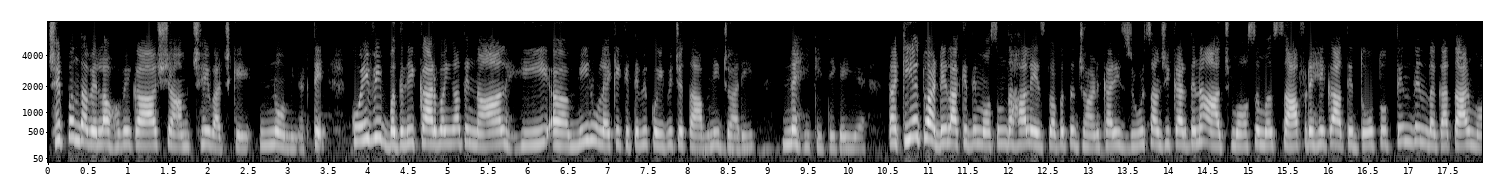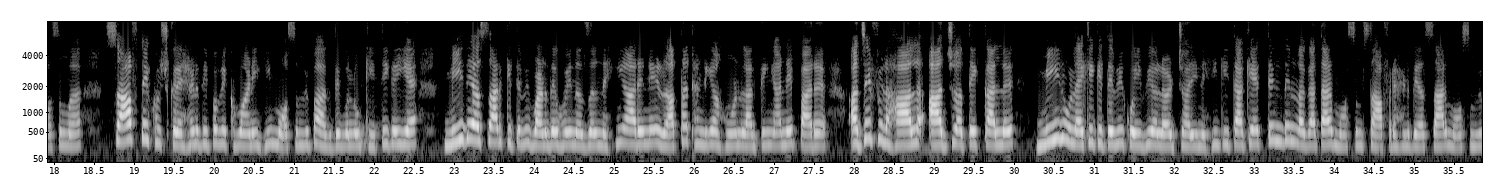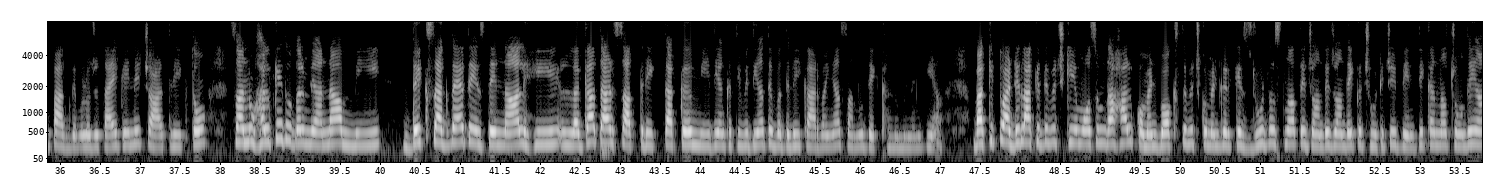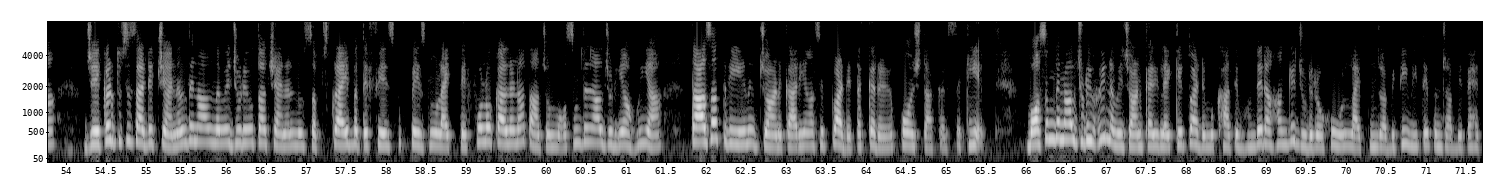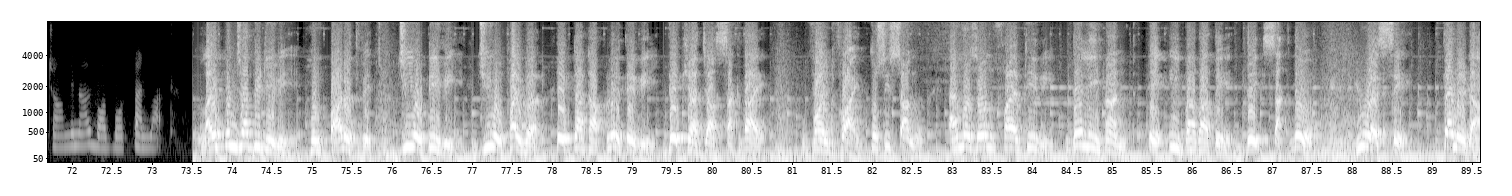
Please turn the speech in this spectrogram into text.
ਛਿਪਣ ਦਾ ਵੇਲਾ ਹੋਵੇਗਾ ਸ਼ਾਮ 6:09 ਮਿੰਟ ਤੇ। ਕੋਈ ਵੀ ਬਦਲੀ ਕਾਰਵਾਈਆਂ ਤੇ ਨਾਲ ਹੀ ਮੀਂਹ ਨੂੰ ਲੈ ਕੇ ਕਿਤੇ ਵੀ ਕੋਈ ਵੀ ਚੇਤਾਵਨੀ ਜਾਰੀ ਨਹੀਂ ਕੀਤੀ ਗਈ ਹੈ। ਤਾਂ ਕੀ ਹੈ ਤੁਹਾਡੇ ਇਲਾਕੇ ਦੇ ਮੌਸਮ ਦਾ ਹਾਲ ਇਸ ਬਾਬਤ ਜਾਣਕਾਰੀ ਜ਼ਰੂਰ ਸਾਂਝੀ ਕਰ ਦੇਣਾ। ਅੱਜ ਮੌਸਮ ਸਾਫ਼ ਰਹੇਗਾ ਅਤੇ 2 ਤੋਂ 3 ਦਿਨ ਲਗਾਤਾਰ ਮੌਸਮ ਸਾਫ਼ ਤੇ ਖੁਸ਼ਕ ਰਹਿਣ ਦੀ ਭਵਿੱਖਬਾਣੀ ਹੀ ਮੌਸਮ ਵਿਭਾਗ ਦੇ ਵੱਲੋਂ ਕੀਤੀ ਗਈ ਹੈ। ਮੀਂਹ ਦੇ ਅਸਰ ਕਿਤੇ ਵੀ ਬਣਦੇ ਹੋਏ ਨਜ਼ਰ ਨਹੀਂ ਆ ਰਹੇ ਨੇ। ਰਾਤਾਂ ਠੰਡੀਆਂ ਹੋਣ ਲੱਗ ਗਈਆਂ ਨੇ, ਪਰ ਅਜੇ ਫਿਲਹਾਲ ਅੱਜ ਅਤੇ ਕੱਲ ਮੀਂਹ ਨੂੰ ਲੈ ਕੇ ਕਿਤੇ ਵੀ ਕੋਈ ਵੀ ਅਲਰਟ ਜਾਰੀ ਨਹੀਂ ਕੀਤਾ ਗਿਆ। ਤਿੰਨ ਦਿਨ ਲਗਾਤਾਰ ਮੌਸਮ ਸਾਫ਼ ਰਹਿਣ ਦੇ ਅਸਰ ਮੌਸਮ ਵਿਭਾਗ ਦੇ ਵੱਲੋਂ ਜਤਾਏ ਗਏ ਨੇ। 4 ਤਰੀਕ ਤੋਂ ਸਾਨੂੰ ਹਲਕੇ ਤੋਂ ਦਰਮਿਆਨਾ ਮੀਂਹ ਦਿਖ ਸਕਦਾ ਹੈ ਤੇ ਇਸ ਦੇ ਨਾਲ ਹੀ ਲਗਾਤਾਰ 7 ਤਰੀਕ ਤੱਕ ਮੀਂਹ ਦੀਆਂ ਗਤੀਵਿਧੀਆਂ ਤੇ ਬਦਲੀ ਕਾਰਵਾਈਆਂ ਸਾਨੂੰ ਦੇਖਣ ਨੂੰ ਮਿਲਣਗੀਆਂ। ਬਾਕੀ ਤੁਹਾਡੇ ਇਲਾਕੇ ਦੇ ਵਿੱਚ ਕੀ ਹੈ ਮੌਸਮ ਦਾ ਹਾਲ? ਕਮੈਂਟ ਬਾਕਸ ਦੇ ਵਿੱਚ ਕਮੈਂਟ ਕਰਕੇ ਜ਼ਰੂਰ ਦੱਸਣਾ ਤੇ ਜਾਂਦੇ ਜਾਂਦੇ ਇੱਕ ਛੋਟੀ ਜਿਹੀ ਬੇਨਤੀ ਕਰਨਾ ਚਾਹੁੰਦੇ ਹਾਂ। ਜੇਕਰ ਤੁਸੀਂ ਸਾਡੇ ਚੈਨਲ ਦੇ ਨਾਲ ਨਵੇਂ ਜੁੜੇ ਹੋ ਤਾਂ ਚੈਨਲ ਨੂੰ ਸਬਸਕ੍ਰਾਈਬ ਅਤੇ ਫੇਸਬੁੱਕ ਪੇਜ ਨੂੰ ਲਾਈਕ ਤੇ ਫੋਲੋ ਕਰ ਲੈਣਾ ਤਾਂ ਜੋ ਮੌਸਮ ਦੇ ਨਾਲ ਜੁੜੀਆਂ ਹੋਈਆਂ ਤਾਜ਼ਾ ਤਰੀਨ ਜਾਣਕਾਰੀਆਂ ਅਸੀਂ ਤੁਹਾਡੇ ਤੱਕ ਪਹੁੰਚਦਾ ਕਰ ਸਕੀਏ। ਮੌਸਮ ਦੇ ਨਾਲ ਜੁੜੀ ਹੋਈ ਨਵੀਂ ਜਾਣਕਾਰੀ ਲੈ ਕੇ ਤੁਹਾਡੇ ਮੁਖਾਤਿਬ ਹੁੰਦੇ ਰਹਾਂਗੇ। ਜੁੜੇ ਰਹੋ ਲਾਈਵ ਪੰਜਾਬੀ ਟੀਵੀ ਤੇ ਪੰਜਾਬੀ ਪਹਿਚਾਨ ਦੇ ਨਾਲ। ਬਹੁਤ-ਬਹੁਤ ਧੰਨਵਾਦ। ਲਾਈਵ ਪੰਜਾਬੀ ਟੀਵੀ ਹੁਣ ਭਾਰਤ ਵਿੱਚ Jio TV, Jio Fiber ਤੇ Tata Play ਤੇ ਵੀ ਦੇਖਿਆ ਜਾ ਸਕਦਾ ਹੈ। ਵਰਲਡ ਵਾਈਡ ਤੁਸੀਂ ਸਾਨੂੰ Amazon Fire TV, Daily Hunt ਤੇ eBaba ਤੇ ਦੇਖ ਸਕਦੇ ਹੋ। USA, Canada,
